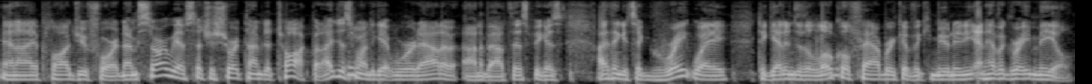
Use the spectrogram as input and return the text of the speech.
and I applaud you for it. And I'm sorry we have such a short time to talk, but I just wanted to get word out of, on about this because I think it's a great way to get into the local fabric of a community and have a great meal.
